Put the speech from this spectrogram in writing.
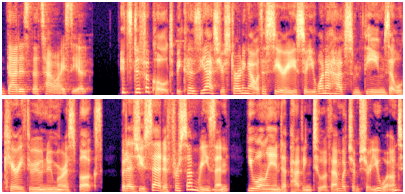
that is that's how I see it. It's difficult because yes, you're starting out with a series, so you want to have some themes that will carry through numerous books. But as you said, if for some reason you only end up having two of them, which I'm sure you won't,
